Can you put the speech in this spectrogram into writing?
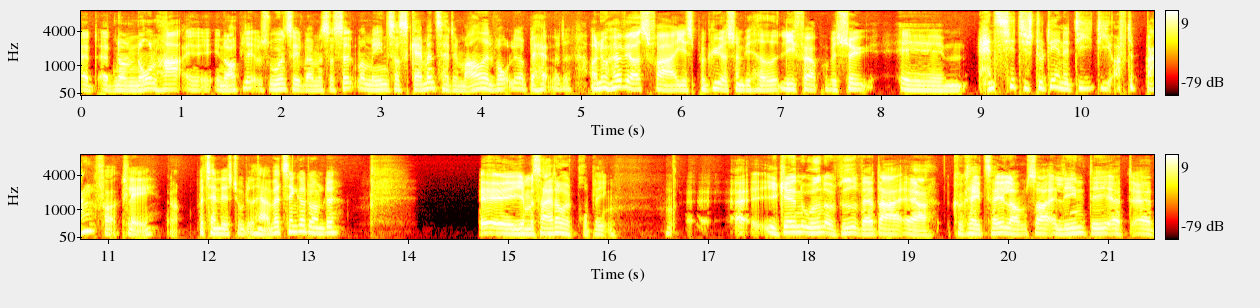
at, at når nogen har en, en oplevelse, uanset hvad man så selv må mene, så skal man tage det meget alvorligt og behandle det. Og nu hører vi også fra Jesper Gyr, som vi havde lige før på besøg. Øh, han siger, at de studerende de, de er ofte bange for at klage ja. på tandlægestudiet her. Hvad tænker du om det? Øh, jamen, så er der jo et problem. Øh, igen, uden at vide, hvad der er konkret tale om, så alene det, at, at,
